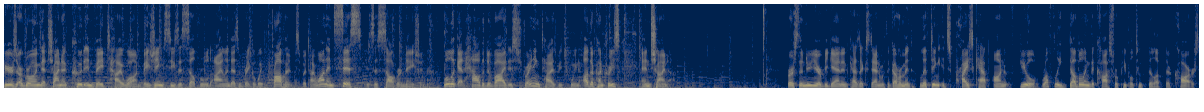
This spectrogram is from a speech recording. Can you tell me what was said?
Fears are growing that China could invade Taiwan. Beijing sees a self ruled island as a breakaway province, but Taiwan insists it's a sovereign nation. We'll look at how the divide is straining ties between other countries and China. First, the new year began in Kazakhstan with the government lifting its price cap on fuel, roughly doubling the cost for people to fill up their cars.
